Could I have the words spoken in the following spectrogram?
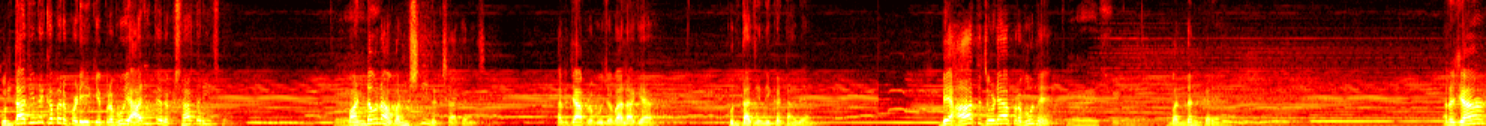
કુંતાજીને ખબર પડી કે પ્રભુએ આ રીતે રક્ષા કરી છે. પાંડવના વંશની રક્ષા કરી છે. અને જ્યાં પ્રભુ જવા લાગ્યા કુંતાજી નિકટ આવ્યા. બે હાથ જોડ્યા પ્રભુને. વંદન કર્યા. અને જ્યાં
